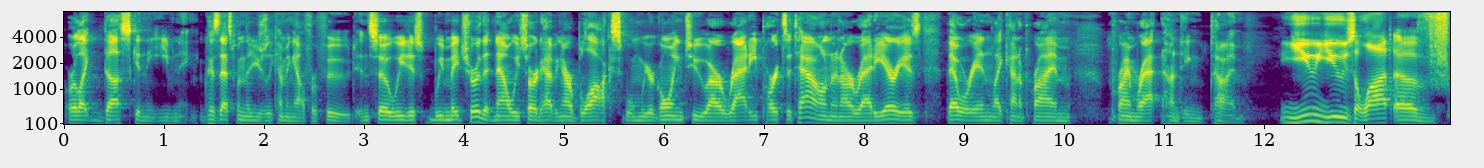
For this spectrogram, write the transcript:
or like dusk in the evening because that's when they're usually coming out for food. And so we just we made sure that now we started having our blocks when we were going to our ratty parts of town and our ratty areas that were in like kind of prime prime rat hunting time you use a lot of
